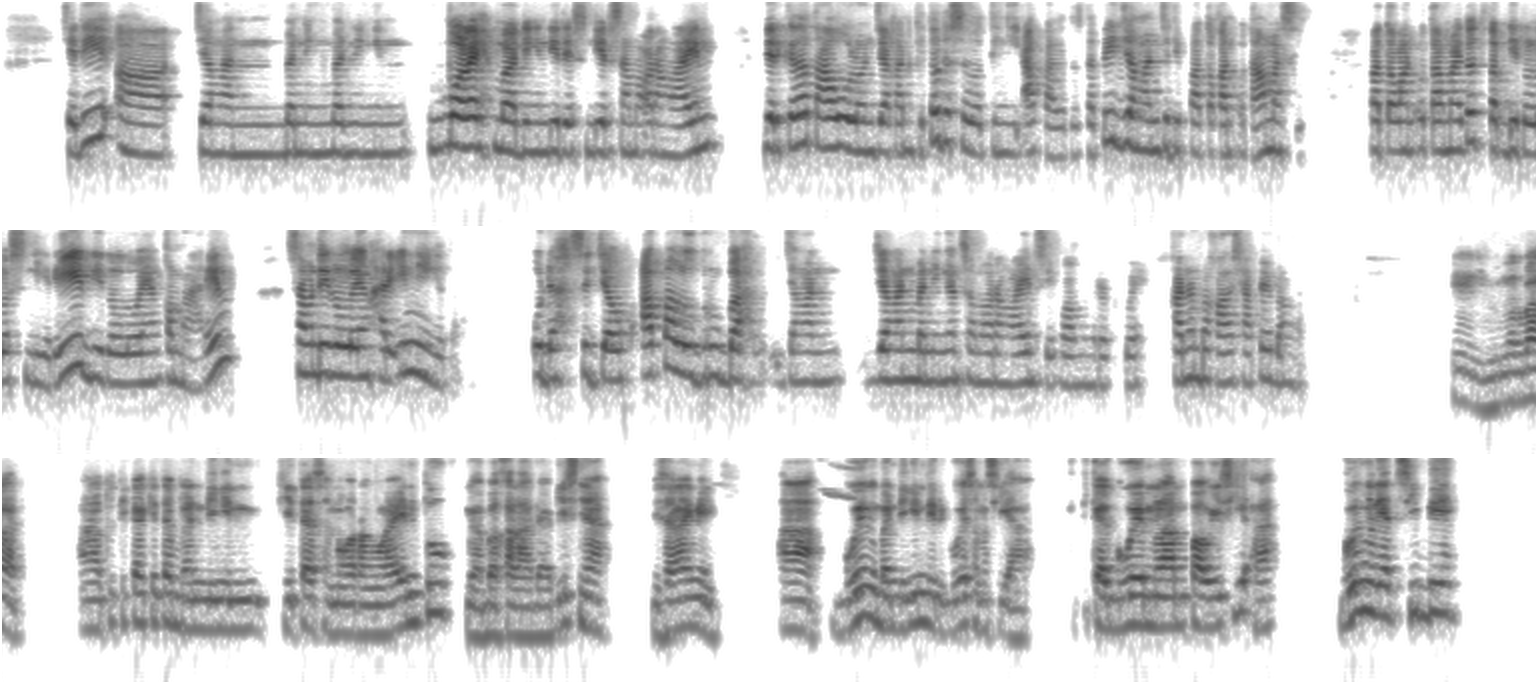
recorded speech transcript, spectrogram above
Jadi uh, jangan banding bandingin boleh bandingin diri sendiri sama orang lain biar kita tahu lonjakan kita udah setinggi apa gitu. Tapi jangan jadi patokan utama sih. Patokan utama itu tetap diri lo sendiri diri lo yang kemarin sama diri lo yang hari ini gitu. Udah sejauh apa lu berubah? Jangan jangan bandingkan sama orang lain sih kalau menurut gue. Karena bakal capek banget. Hmm, bener banget. Uh, ketika kita bandingin kita sama orang lain tuh nggak bakal ada habisnya. Misalnya ini uh, gue ngebandingin diri gue sama si A. Ketika gue melampaui si A gue ngelihat si B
